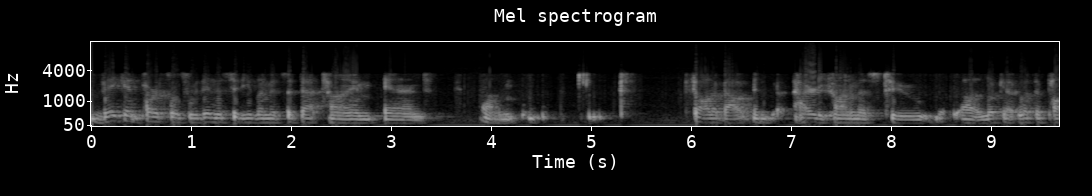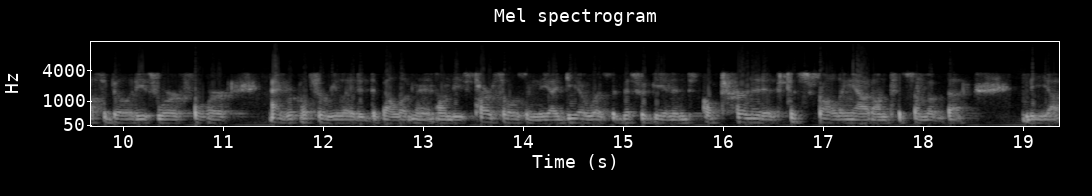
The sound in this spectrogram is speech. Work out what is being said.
vacant parcels within the city limits at that time and um, thought about and hired economists to uh, look at what the possibilities were for agriculture-related development on these parcels. And the idea was that this would be an alternative to sprawling out onto some of the the uh,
